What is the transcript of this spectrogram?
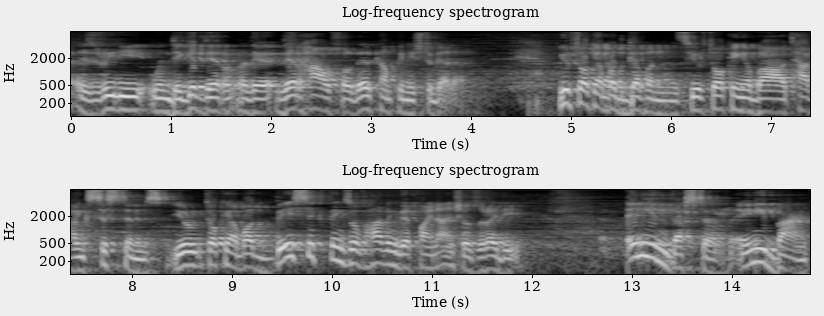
is really when they get their, their, their house or their companies together. You're talking about governance, you're talking about having systems, you're talking about basic things of having their financials ready. Any investor, any bank,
